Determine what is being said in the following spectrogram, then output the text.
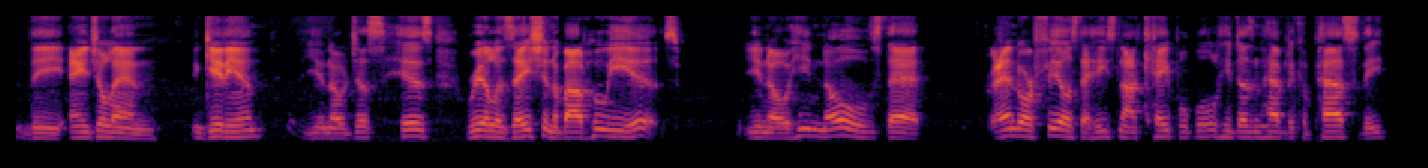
the angel and Gideon you know, just his realization about who he is. You know, he knows that and or feels that he's not capable, he doesn't have the capacity.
